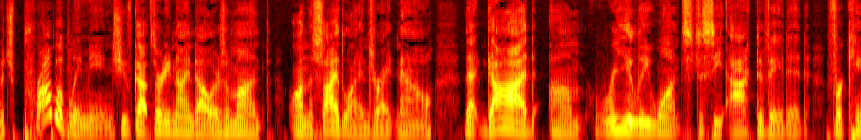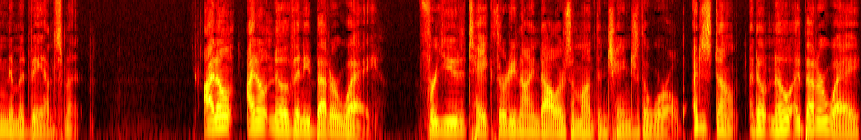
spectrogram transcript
which probably means you've got $39 a month on the sidelines right now that God um, really wants to see activated for kingdom advancement. I don't I don't know of any better way for you to take $39 a month and change the world. I just don't. I don't know a better way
